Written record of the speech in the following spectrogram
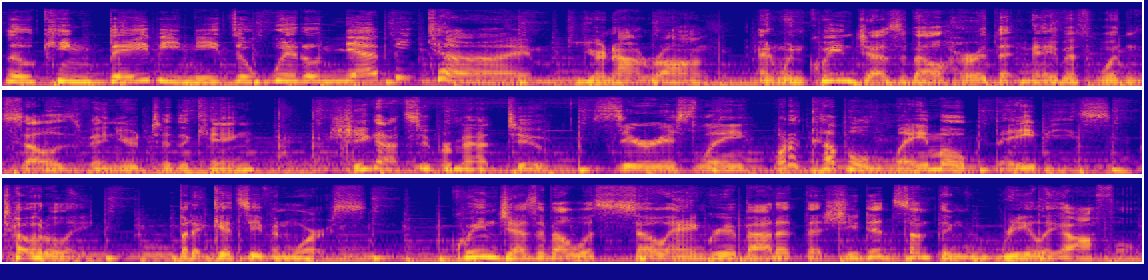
little King Baby needs a whittle nappy time. You're not wrong. And when Queen Jezebel heard that Naboth wouldn't sell his vineyard to the king, she got super mad too. Seriously? What a couple lame-o babies. Totally. But it gets even worse. Queen Jezebel was so angry about it that she did something really awful.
